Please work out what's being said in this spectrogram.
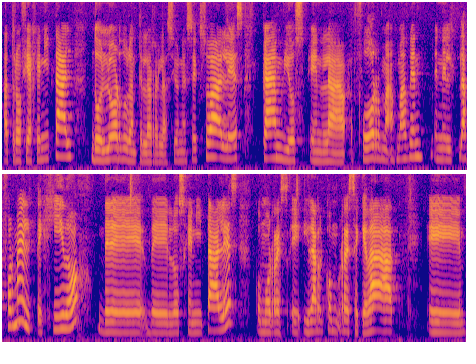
atrofia genital, dolor durante las relaciones sexuales, cambios en la forma, más bien en la forma del tejido de, los genitales, como eh, y dar como resequedad, eh,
